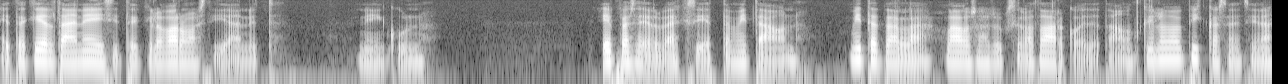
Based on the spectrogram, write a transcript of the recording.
että keltään ei sitten kyllä varmasti jäänyt niin kuin epäselväksi, että mitä on, mitä tällä lausahduksella tarkoitetaan. Mutta kyllä mä pikkasen siinä,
